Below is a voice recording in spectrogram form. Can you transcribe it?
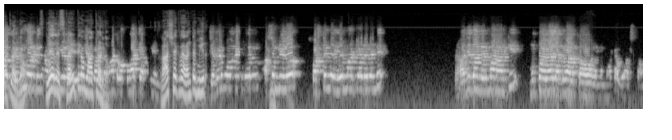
మాట్లాడదాం. లేదు స్ట్రైట్గా? మాట్లాడదాం. రాజశేఖర్ గారు అంటే మీరు జగన్మోహన్ రెడ్డి గారు అసెంబ్లీలో స్పష్టంగా ఏం మాట్లాడారండి? రాజధాని నిర్మాణానికి ముప్పై వేల ఎకరాలు కావాలన్నమాట వాస్తవం.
